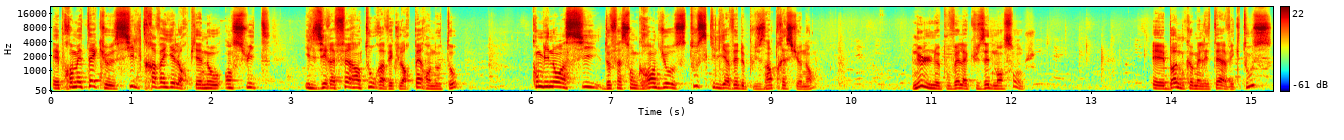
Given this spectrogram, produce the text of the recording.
et promettait que s'ils travaillaient leur piano ensuite, ils iraient faire un tour avec leur père en auto, combinant ainsi de façon grandiose tout ce qu'il y avait de plus impressionnant, nul ne pouvait l'accuser de mensonge. Et bonne comme elle était avec tous,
